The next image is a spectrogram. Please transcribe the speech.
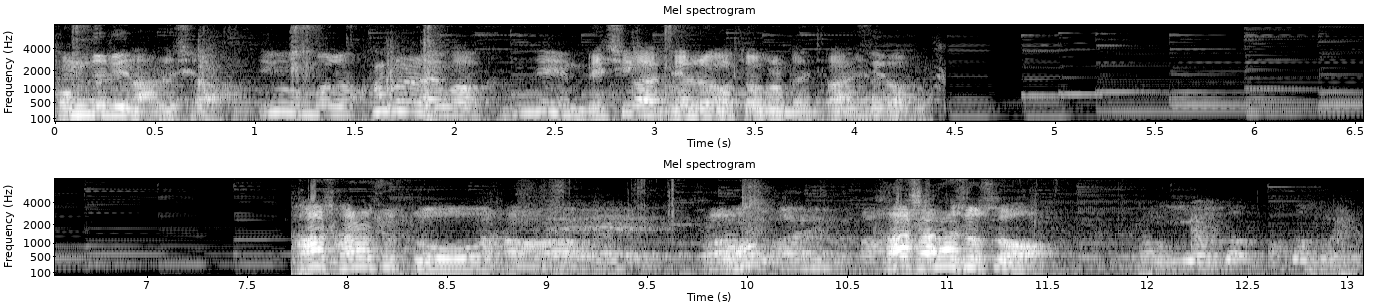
곰들이 나르샤. 이거 뭐 한글날과 굉장히 매치가 되는 어떤 그런 멘트 아니야? 다 잘하셨어, 다. 어? 다 잘하셨어. 이게 어떤 어떤 거예요?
